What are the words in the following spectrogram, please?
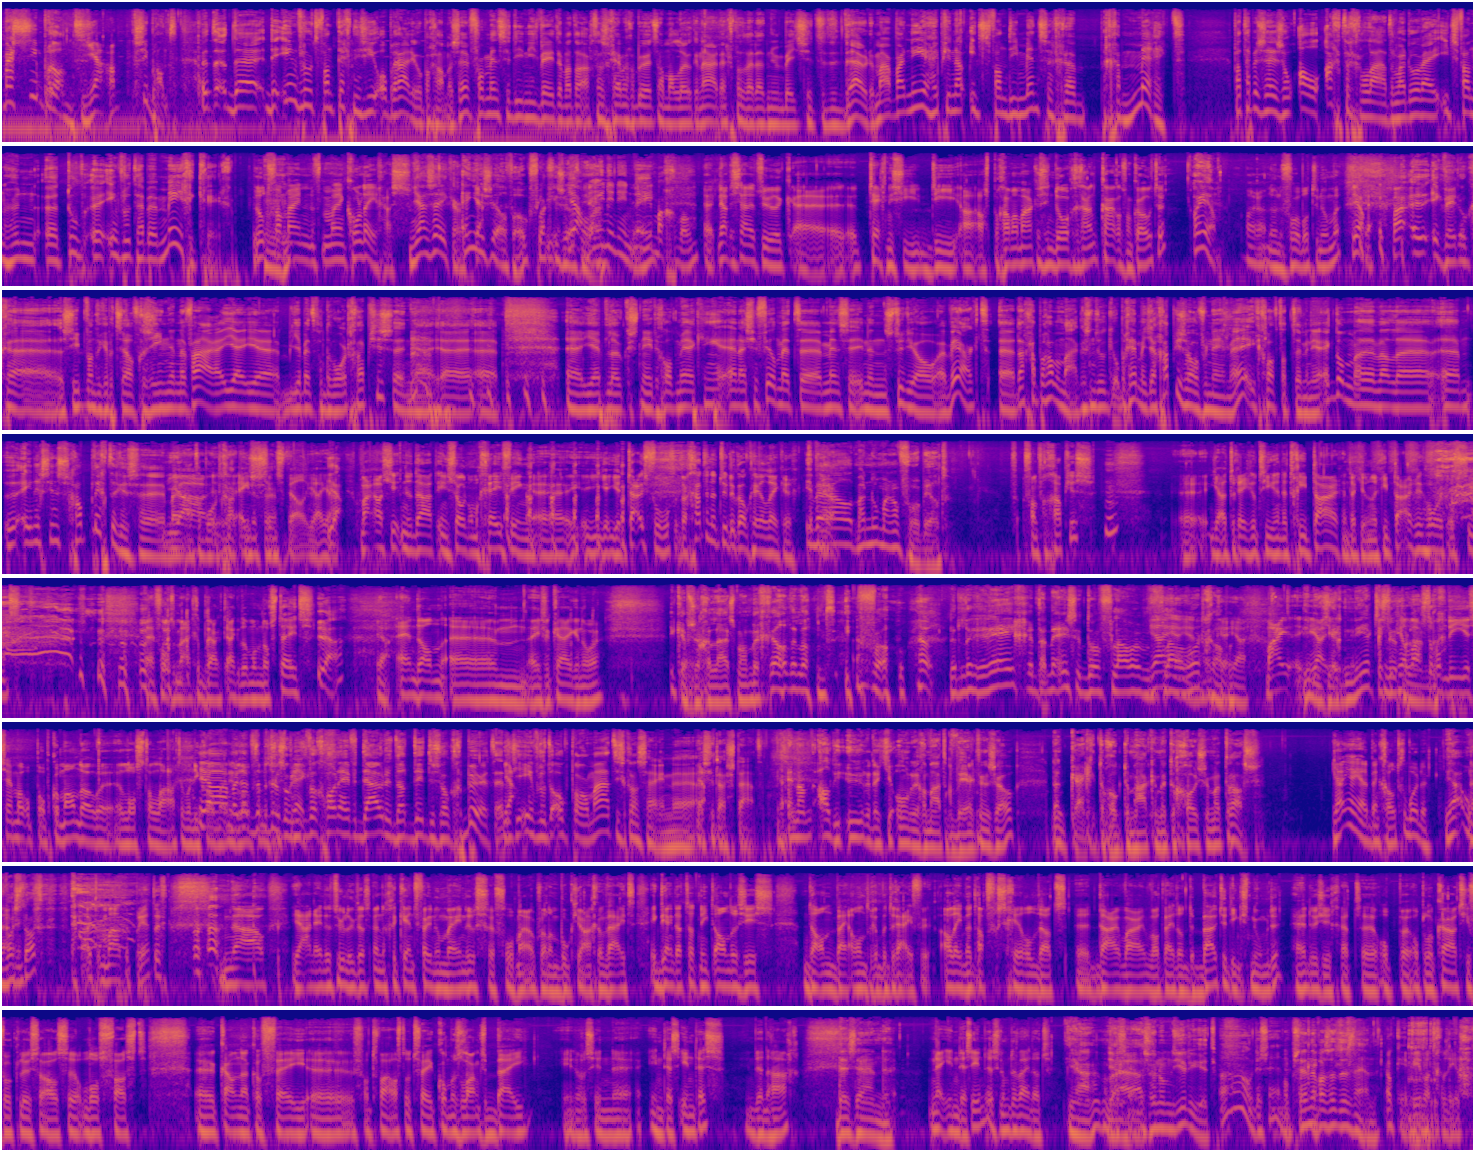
Maar Siebrand. Ja, Siebrand. De, de, de invloed van technici op radioprogramma's. Hè? Voor mensen die niet weten wat er achter de schermen gebeurt... is allemaal leuk en aardig dat wij dat nu een beetje zitten te duiden. Maar wanneer heb je nou iets van die mensen ge- gemerkt? Wat hebben zij zo al achtergelaten... waardoor wij iets van hun eh, toe- eh, invloed hebben meegekregen? je bedoelt van mijn, van mijn collega's. Jazeker. En jezelf ook, vlak jezelf. Ja, hoor. Nee, nee, nee. Nee, mag gewoon. Eh, nou, er zijn natuurlijk eh, technici die eh, als programmamakers zijn doorgegaan. Karel van Koten, Oh ja. maar een voorbeeld te noemen. Ja, maar eh, ik weet ook, eh Siep, want ik heb het zelf gezien en ervaren. Jij, eh, jij bent van de woordgrapjes en eh, eh, eh, eh, je hebt leuke snedige opmerkingen. En als je veel met eh, mensen in een studio eh, werkt, eh, dan gaan programmamakers natuurlijk op een gegeven moment je grapjes overnemen. Hè? Ik geloof dat eh, meneer Ekdom eh, wel eh, eh, enigszins schatplichtig is eh, bij een aantal woordgrapjes. enigszins eh. wel, ja, ja, Ja. Maar als je inderdaad in zo'n omgeving eh, je, je thuis voelt... dan gaat het natuurlijk ook heel lekker. Jawel, maar noem maar een voorbeeld. Van, van grapjes. Eh, ja, het regent hier in het gitaar. En dat je dan een gitaar hoort of ziet. en volgens mij gebruikt Ekdom hem nog steeds. Ja. Ja, en dan, ehm, even kijken hoor. Ik heb zo'n geluidsman bij Gelderland, Ivo. Het regent ineens door flauwe, flauwe woordgrappen. oké, ja. Maar Die ja, je echt het is heel lastig om die eh, zeg maar, op, op commando eh, los te laten. Want die komen Ja, maar dat, bedoel ik ook niet. Ik wil gewoon even duiden dat dit dus ook gebeurt. En dat je invloed ook programmatisch kan zijn eh, als je daar staat. En dan al die uren dat je onregelmatig werkt en zo... dan krijg je toch ook te maken met de Gooise matras. Ja, ja, ja, daar ben ik groot geworden. Ja, hoe was dat? Uitermate prettig. nou, ja, nee, natuurlijk, dat is een gekend fenomeen. Er is eh, volgens mij ook wel een boekje aan gewijd. Ik denk dat dat niet anders is dan bij andere bedrijven. Alleen met dat verschil dat eh, daar waar wat wij dan de buitendienst noemden. Hè, dus je gaat eh, op, op locatie voor klussen als Losvast, Kauna Café van 12 tot 2, kom eens langs bij. Dat was in eh, Indes Indes in Den Haag. De zende. Nee, Indes Indes noemden wij dat. Ja, was Ja, zo noemden jullie het. Oh, de zender. Op zender was het de zender. Oké, weer wat geleerd.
